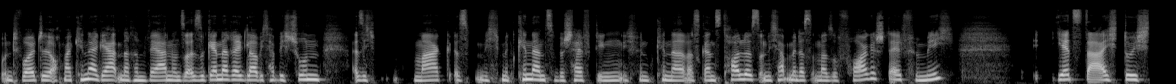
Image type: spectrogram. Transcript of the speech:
und wollte auch mal Kindergärtnerin werden und so. Also generell glaube ich, habe ich schon, also ich mag es, mich mit Kindern zu beschäftigen. Ich finde Kinder was ganz Tolles und ich habe mir das immer so vorgestellt für mich jetzt, da ich durch,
